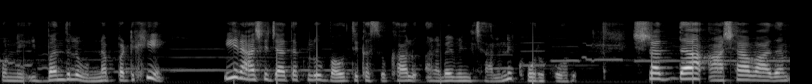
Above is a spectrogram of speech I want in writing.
కొన్ని ఇబ్బందులు ఉన్నప్పటికీ ఈ రాశి జాతకులు భౌతిక సుఖాలు అనుభవించాలని కోరుకోరు. శ్రద్ధ ఆశావాదం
